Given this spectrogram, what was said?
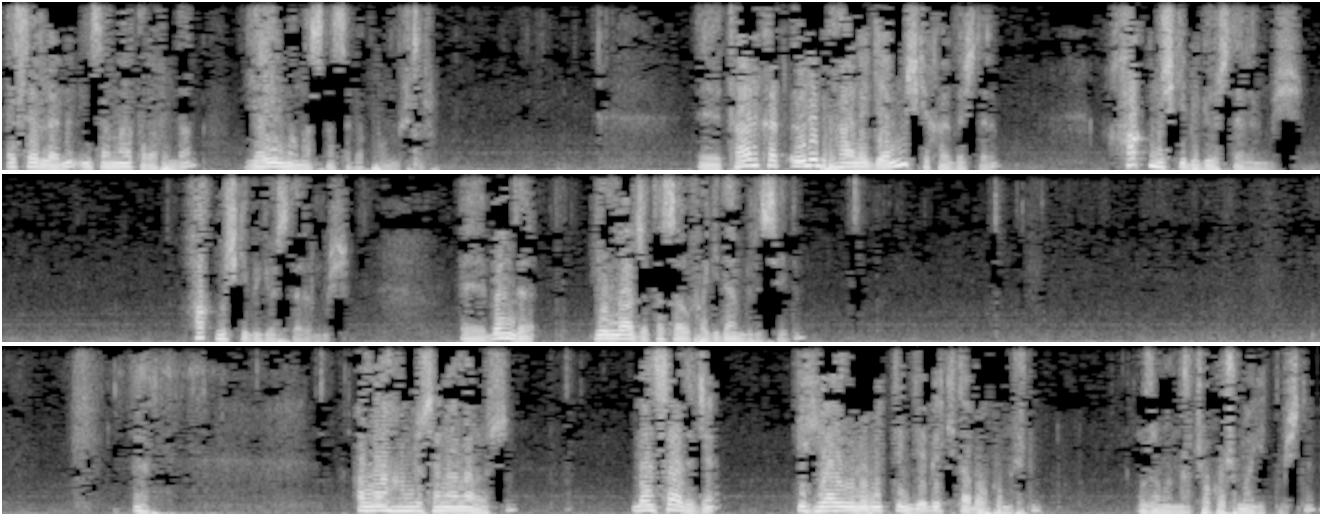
eserlerinin insanlar tarafından yayılmamasına sebep olmuştur. E, tarikat öyle bir hale gelmiş ki kardeşlerim hakmış gibi gösterilmiş hakmış gibi gösterilmiş. Ee, ben de yıllarca tasavvufa giden birisiydim. Evet. Allah'a hamdü senalar olsun. Ben sadece İhya-i Ulumiddin diye bir kitap okumuştum. O zamanlar çok hoşuma gitmişti.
